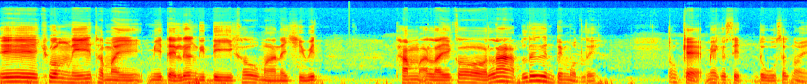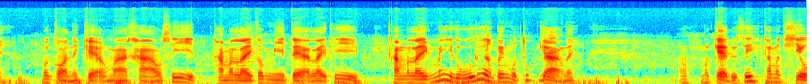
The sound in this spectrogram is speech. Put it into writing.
เอ๊ะช่วงนี้ทำไมมีแต่เรื่องดีๆ เข้ามาในชีวิตทำอะไรก็ราบลื่นไปหมดเลย ต้องแกะเมฆสิทธิ์ดูสักหน่อย เมื่อก่อนเนี่ยแกะออกมาขาวซีดทำอะไรก็มีแต่อะไรที่ทำอะไรไม่รู้เรื่องไปหมดทุกอย่างเลยเอามาแกะดูสิถ้ามันเขียว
